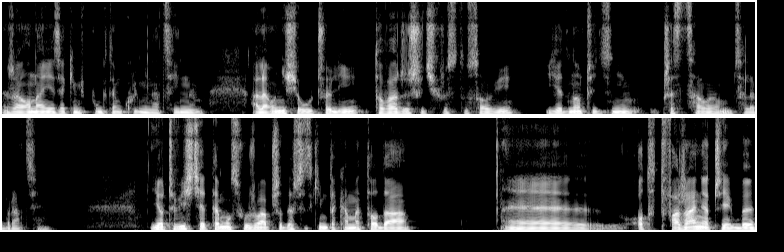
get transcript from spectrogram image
że ona jest jakimś punktem kulminacyjnym. Ale oni się uczyli towarzyszyć Chrystusowi i jednoczyć z Nim przez całą celebrację. I oczywiście temu służyła przede wszystkim taka metoda odtwarzania, czy jakby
